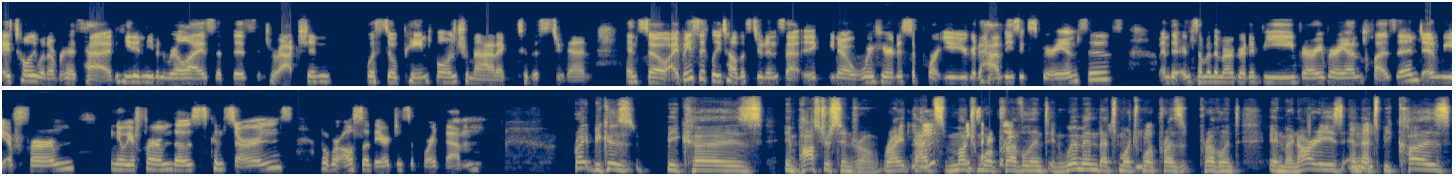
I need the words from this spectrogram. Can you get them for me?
it totally went over his head. He didn't even realize that this interaction was so painful and traumatic to the student. And so I basically tell the students that you know we're here to support you. You're going to have these experiences, and, and some of them are going to be very, very unpleasant. And we affirm you know, we affirm those concerns, but we're also there to support them. Right, because because imposter syndrome, right? Mhm, That's much more prevalent in women, that's much more pres- prevalent in minorities and Mhm. that's because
